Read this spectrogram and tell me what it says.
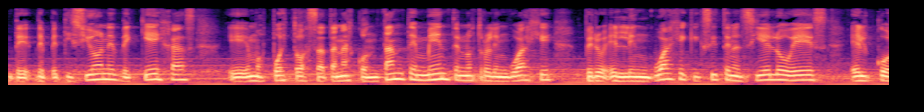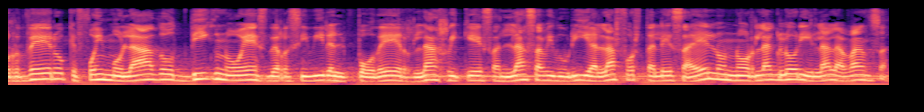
de, peticiones, de quejas, eh, hemos puesto a Satanás constantemente en nuestro lenguaje, pero el lenguaje que existe en el cielo es el cordero que fue inmolado, digno es de recibir el poder, las riquezas, la sabiduría, la fortaleza, el honor, la gloria y la alabanza.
